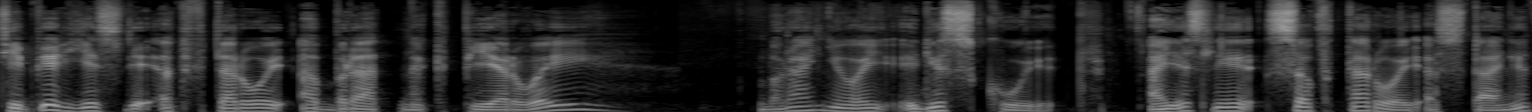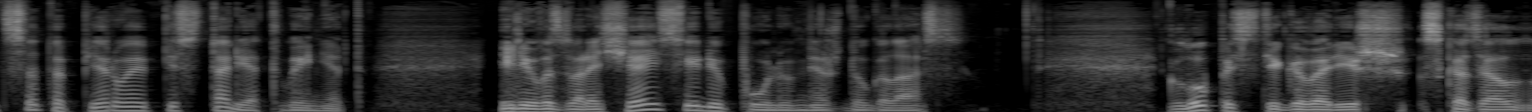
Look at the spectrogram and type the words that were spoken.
Теперь, если от второй обратно к первой, броней рискует. А если со второй останется, то первая пистолет вынет. Или возвращайся, или пулю между глаз. «Глупости, говоришь», — сказал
